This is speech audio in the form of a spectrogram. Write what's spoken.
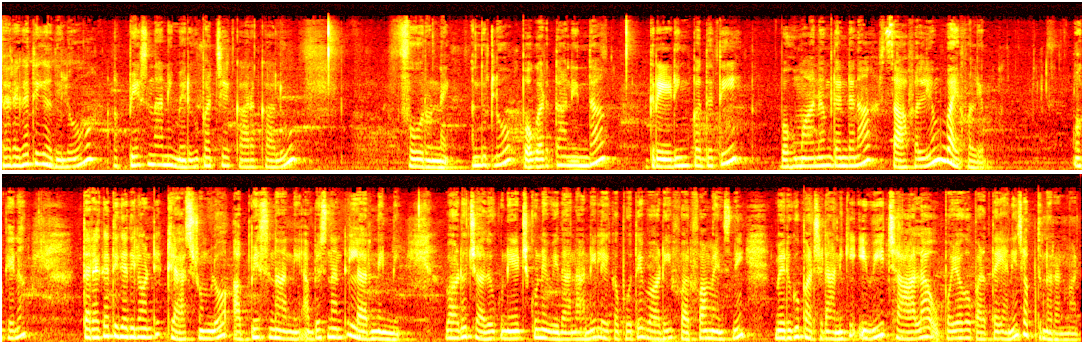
తరగతి గదిలో అభ్యసనాన్ని మెరుగుపరిచే కారకాలు ఫోర్ ఉన్నాయి. అందులో పొగడతా నింద గ్రేడింగ్ పద్ధతి బహుమానం దండన సాఫల్యం వైఫల్యం. ఓకేనా? తరగతి గదిలో అంటే క్లాస్ రూమ్లో అభ్యసనాన్ని అభ్యసనం అంటే లెర్నింగ్ని. వాడు చదువు నేర్చుకునే విధానాన్ని లేకపోతే వాడి పర్ఫార్మెన్స్ని మెరుగుపరచడానికి ఇవి చాలా ఉపయోగపడతాయని చెప్తున్నారనమాట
